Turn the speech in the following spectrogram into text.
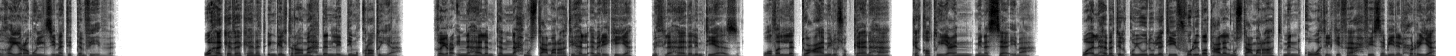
غير ملزمة التنفيذ. وهكذا كانت إنجلترا مهدا للديمقراطية غير إنها لم تمنح مستعمراتها الأمريكية مثل هذا الامتياز وظلت تعامل سكانها كقطيع من السائمة وألهبت القيود التي فرضت على المستعمرات من قوة الكفاح في سبيل الحرية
